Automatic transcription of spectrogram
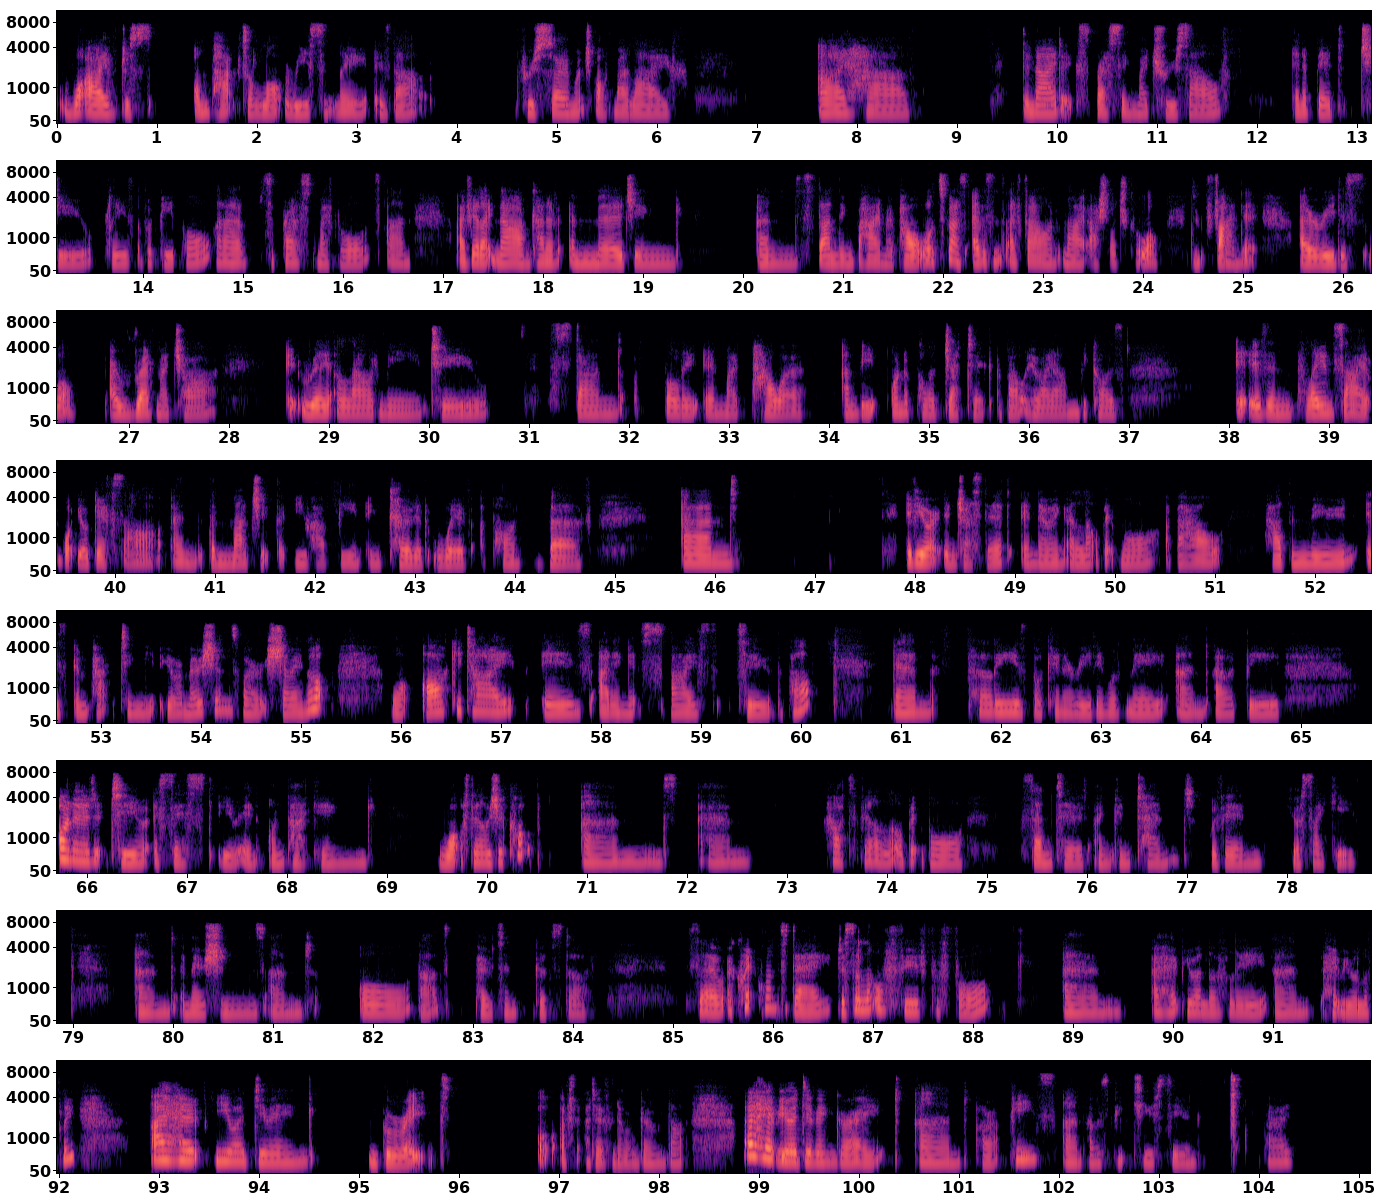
what I've just unpacked a lot recently is that through so much of my life, I have denied expressing my true self in a bid to please other people, and I've suppressed my thoughts. And I feel like now I'm kind of emerging and standing behind my power. Well, to be honest, ever since I found my astrological, well, didn't find it. I read this, well, I read my chart. It really allowed me to stand fully in my power and be unapologetic about who I am because it is in plain sight what your gifts are and the magic that you have been encoded with upon birth. And if you are interested in knowing a little bit more about how the moon is impacting your emotions, where it's showing up, what archetype is adding its spice to the pot, then please book in a reading with me and I would be honoured to assist you in unpacking what fills your cup and um, how to feel a little bit more centered and content within your psyche and emotions and all that potent good stuff. So, a quick one today, just a little food for thought. Um, I hope you are lovely and hope you are lovely. I hope you are doing great. Oh, I don't even know where I'm going with that. I hope you are doing great and are at peace, and I will speak to you soon. Bye.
